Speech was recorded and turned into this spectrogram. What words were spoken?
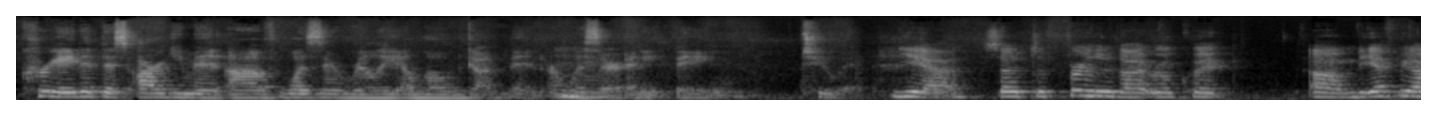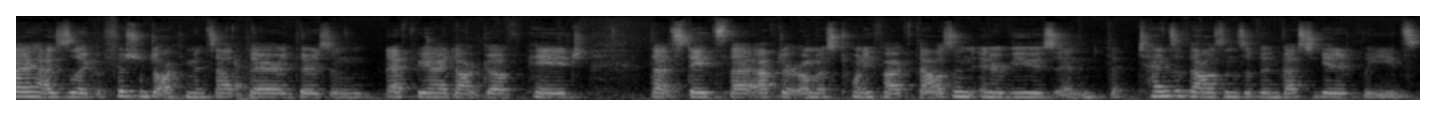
created this argument of was there really a lone gunman or was there anything to it? Yeah. So to further that real quick, um, the FBI has like official documents out there. There's an FBI.gov page that states that after almost 25,000 interviews and tens of thousands of investigative leads,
